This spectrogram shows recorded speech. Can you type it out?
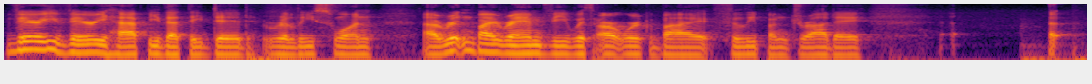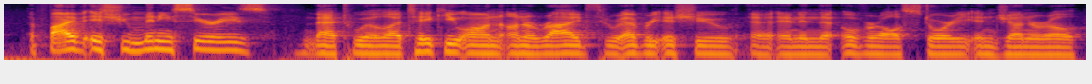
very, very happy that they did release one. Uh, written by Ram V with artwork by Filipe Andrade. A, a five issue mini series that will uh, take you on, on a ride through every issue uh, and in the overall story in general.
